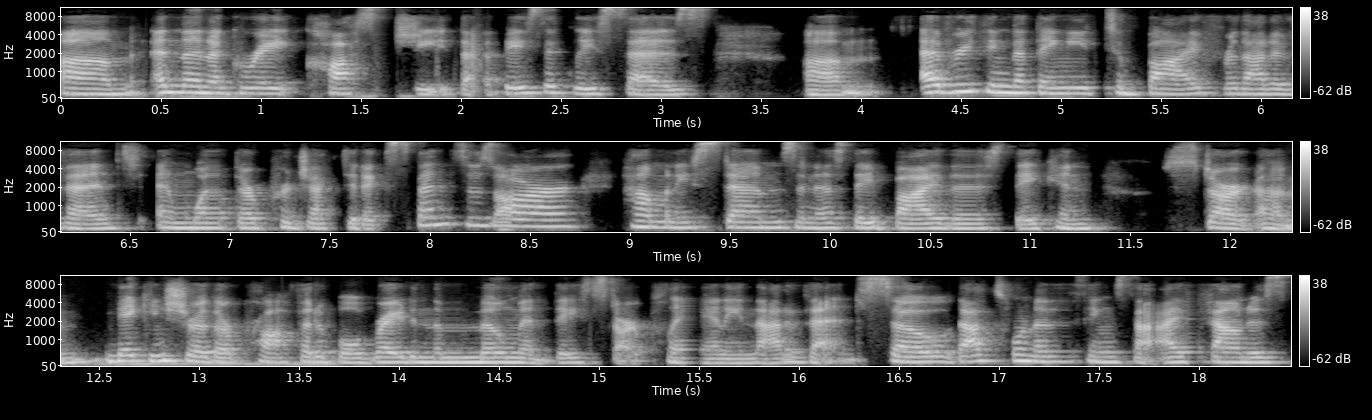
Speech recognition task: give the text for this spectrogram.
Um, and then a great cost sheet that basically says um, everything that they need to buy for that event and what their projected expenses are, how many stems. And as they buy this, they can start um, making sure they're profitable right in the moment they start planning that event. So that's one of the things that I found is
